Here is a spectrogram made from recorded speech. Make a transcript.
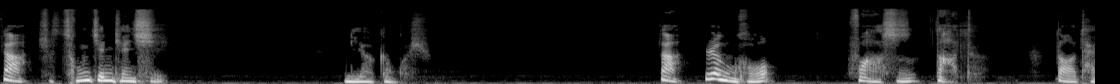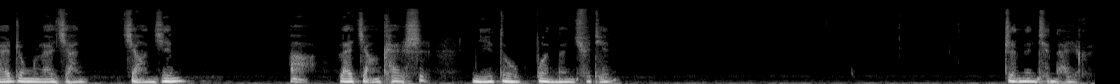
啊，是从今天起，你要跟我学。啊，任何法师大德到台中来讲讲经，啊，来讲开示。你都不能去听，只能听他一个人。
